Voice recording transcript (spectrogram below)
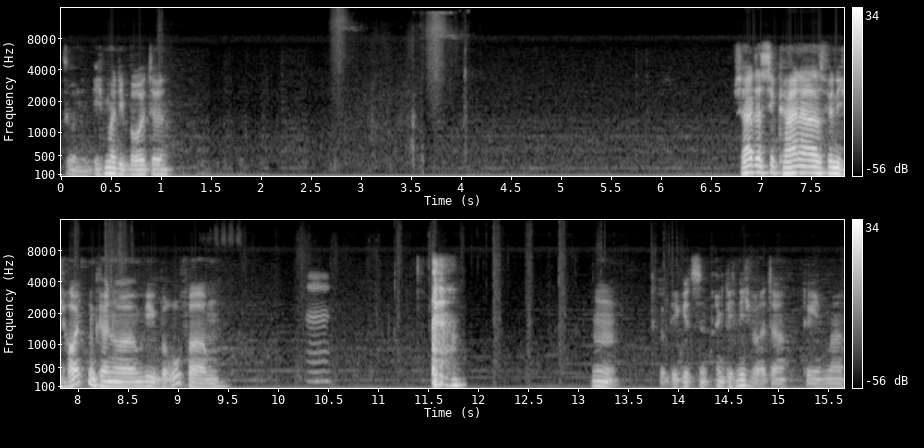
So, nehme Beute. Schade, dass hier keiner, dass wir nicht häuten können oder irgendwie Beruf haben. Hm. Hm. Ich glaube, hier geht's eigentlich nicht weiter, denke ich mal.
